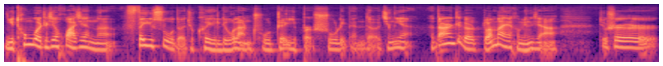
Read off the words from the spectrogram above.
你通过这些划线呢，飞速的就可以浏览出这一本书里边的经验。当然，这个短板也很明显啊，就是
